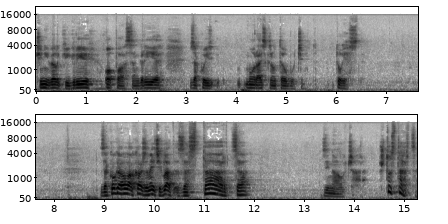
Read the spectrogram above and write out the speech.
Čini veliki grijeh, opasan grije za koji mora iskreno te obučiniti. To jeste. Za koga Allah kaže da neće glad? Za starca zinaočara. Što starca?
